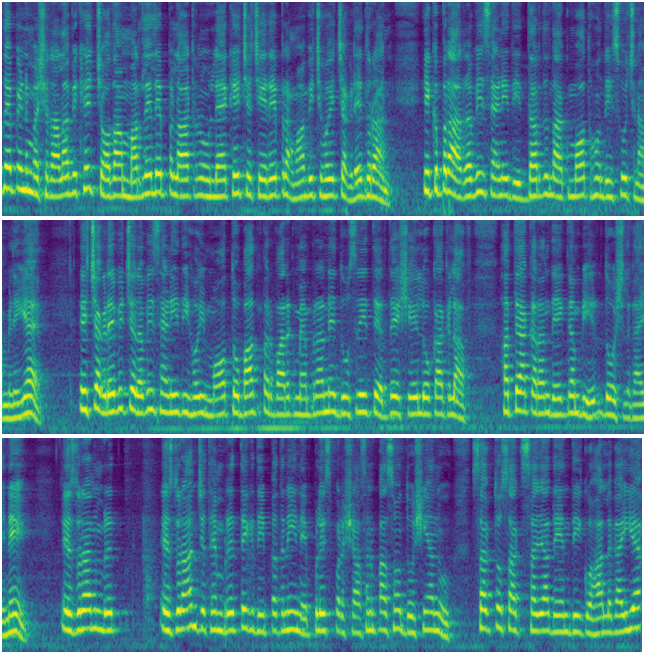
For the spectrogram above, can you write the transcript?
ਦੇ ਪਿੰਡ ਮਸ਼ਰਾਲਾ ਵਿਖੇ 14 ਮਰਲੇ ਦੇ ਪਲਾਟ ਨੂੰ ਲੈ ਕੇ ਚਚੇਰੇ ਭਰਾਵਾਂ ਵਿੱਚ ਹੋਏ ਝਗੜੇ ਦੌਰਾਨ ਇੱਕ ਭਰਾ ਰਵੀ ਸੈਣੀ ਦੀ ਦਰਦਨਾਕ ਮੌਤ ਹੋਣ ਦੀ ਸੂਚਨਾ ਮਿਲੀ ਹੈ। ਇਸ ਝਗੜੇ ਵਿੱਚ ਰਵੀ ਸੈਣੀ ਦੀ ਹੋਈ ਮੌਤ ਤੋਂ ਬਾਅਦ ਪਰਿਵਾਰਕ ਮੈਂਬਰਾਂ ਨੇ ਦੂਸਰੀ ਧਿਰ ਦੇ 6 ਲੋਕਾਂ ਖਿਲਾਫ ਹੱਤਿਆ ਕਰਨ ਦੇ ਗੰਭੀਰ ਦੋਸ਼ ਲਗਾਏ ਨੇ। ਇਸ ਦੌਰਾਨ ਮ੍ਰਿਤ ਇਸ ਦੌਰਾਨ ਜਿੱਥੇ ਮ੍ਰਿਤਕ ਦੀ ਪਤਨੀ ਨੇ ਪੁਲਿਸ ਪ੍ਰਸ਼ਾਸਨ ਪਾਸੋਂ ਦੋਸ਼ੀਆਂ ਨੂੰ ਸਖਤ ਤੋਂ ਸਖਤ ਸਜ਼ਾ ਦੇਣ ਦੀ ਗੁਹਾਰ ਲਗਾਈ ਹੈ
